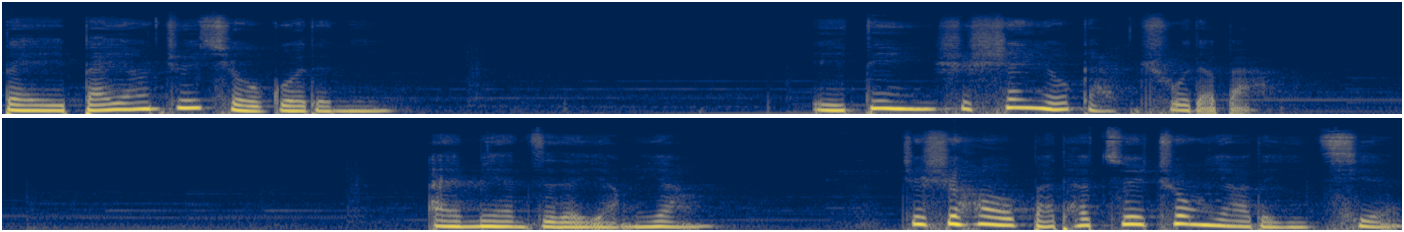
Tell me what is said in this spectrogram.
被白羊追求过的你，一定是深有感触的吧？爱面子的洋洋，这时候把他最重要的一切，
